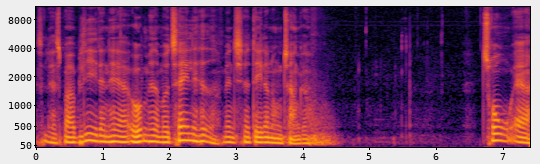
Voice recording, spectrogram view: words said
Så lad os bare blive i den her åbenhed og modtagelighed, mens jeg deler nogle tanker. Tro er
